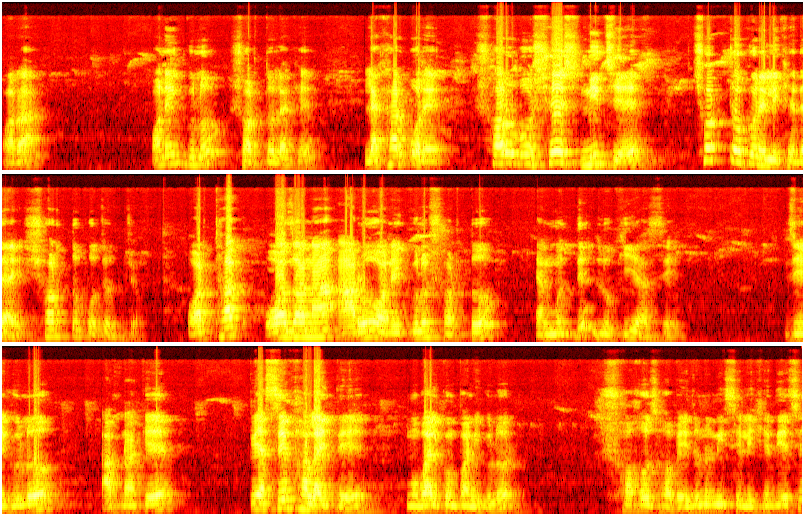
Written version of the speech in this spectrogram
ওরা অনেকগুলো শর্ত লেখে। লেখার পরে সর্বশেষ নিচে ছোট্ট করে লিখে দেয় শর্ত প্রযোজ্য। অর্থাৎ অজানা আরও অনেকগুলো শর্ত এর মধ্যে লুকিয়ে আছে। যেগুলো আপনাকে প্যাসে ফালাইতে মোবাইল কোম্পানিগুলোর সহজ হবে এই জন্য নিচে লিখে দিয়েছে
